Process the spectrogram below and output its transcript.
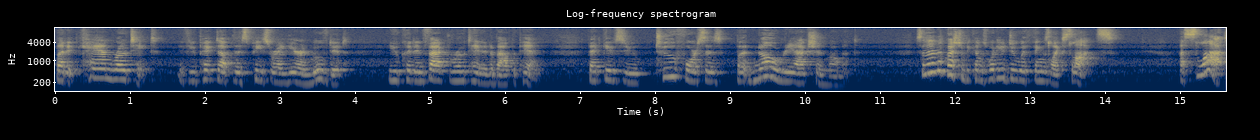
but it can rotate. If you picked up this piece right here and moved it, you could in fact rotate it about the pin. That gives you two forces, but no reaction moment. So then the question becomes, what do you do with things like slots? A slot,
